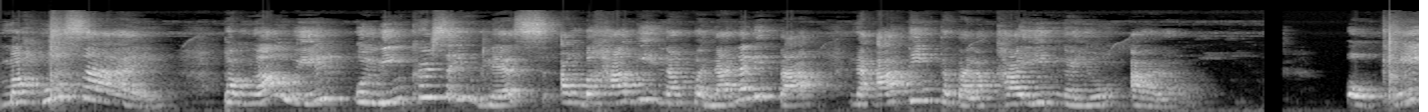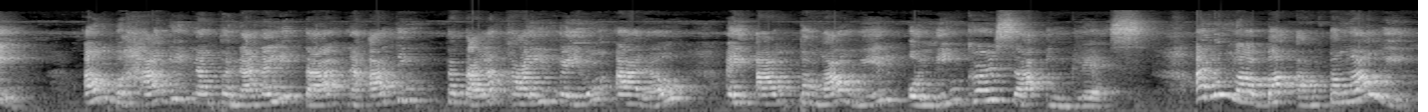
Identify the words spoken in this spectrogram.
Mahusay! Pangawil o linker sa Ingles ang bahagi ng pananalita na ating tatalakayin ngayong araw. Okay, ang bahagi ng pananalita na ating tatalakayin ngayong araw ay ang pangawil o linker sa Ingles. Ano nga ba ang pangawil?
